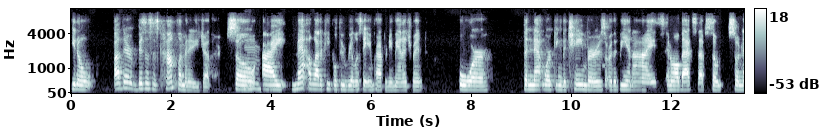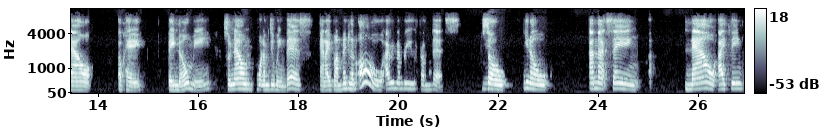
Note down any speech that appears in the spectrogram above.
you know other businesses complemented each other. So mm. I met a lot of people through real estate and property management or the networking, the chambers or the BNIs and all that stuff. So so now okay, they know me. So now when I'm doing this and I bump into them, oh, I remember you from this. Yeah. So, you know, I'm not saying now I think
